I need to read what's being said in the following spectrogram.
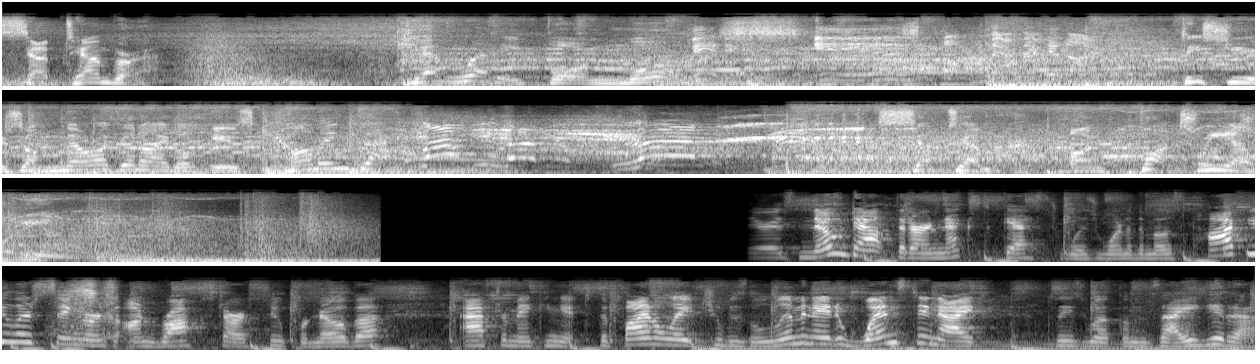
September, get ready for more. This is American Idol. This year's American Idol is coming back. Love you, love you, love you. September on Fox Reality. That our next guest was one of the most popular singers on Rockstar Supernova. After making it to the final eight, she was eliminated Wednesday night. Please welcome Zayra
